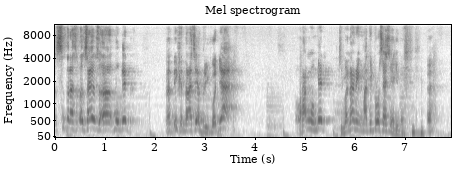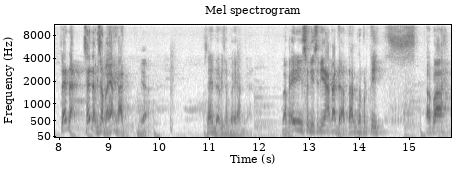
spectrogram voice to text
setelah selesai mungkin nanti generasi berikutnya orang mungkin gimana nikmati prosesnya gitu. Eh, saya enggak, saya enggak bisa bayangkan. Iya. Saya enggak bisa bayangkan. Makanya ini seni-seni yang akan datang seperti apa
